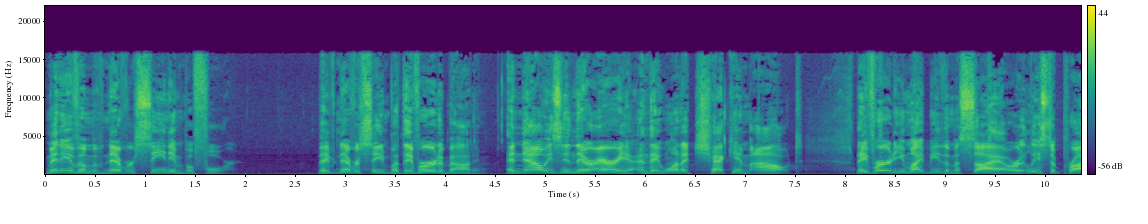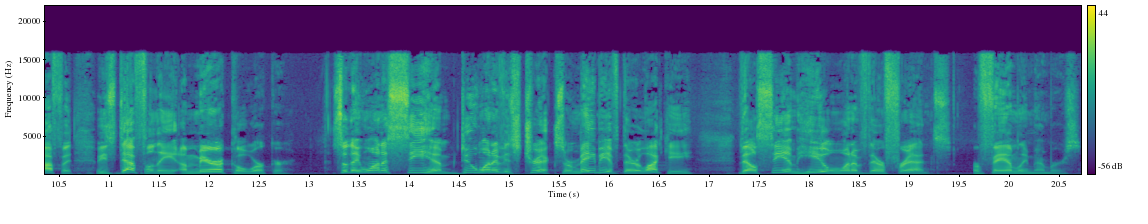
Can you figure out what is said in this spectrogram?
Many of them have never seen him before. They've never seen, but they've heard about him. And now he's in their area and they want to check him out. They've heard he might be the Messiah or at least a prophet. He's definitely a miracle worker. So they want to see him do one of his tricks, or maybe if they're lucky, they'll see him heal one of their friends or family members.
